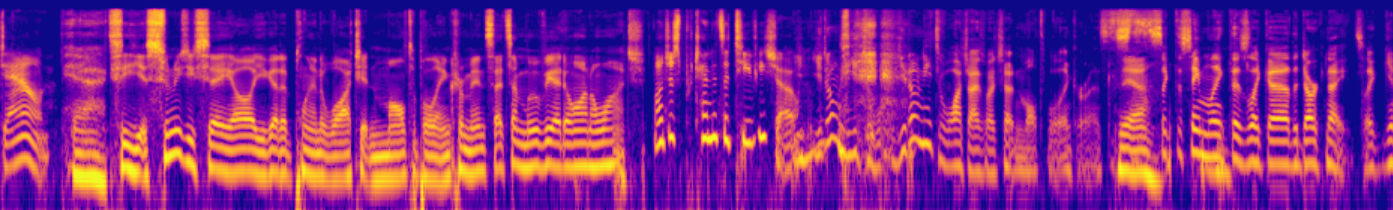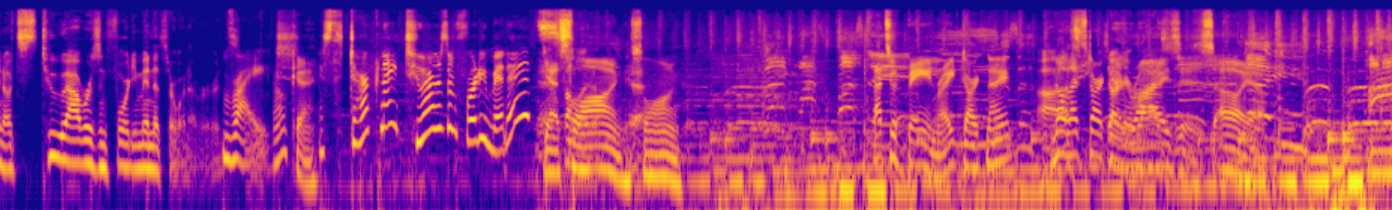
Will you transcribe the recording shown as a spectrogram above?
down. Yeah. See, as soon as you say, "Oh, you got to plan to watch it in multiple increments," that's a movie I don't want to watch. I'll just pretend it's a TV show. you don't need to. You don't need to watch Eyes Wide Shut in multiple increments. It's, Yeah. it's like the same length as like uh, the Dark Knight. It's like you know, it's two hours and forty minutes or whatever. It's, Right. Okay. Is The Dark Knight two hours and 40 minutes? Yeah, it's something long. that, It's long. That's with Bane, right? Dark Knight. Uh, no, that's Dark Dark Knight Knight Rises. Oh yeah.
